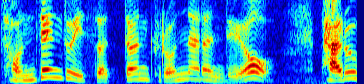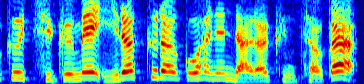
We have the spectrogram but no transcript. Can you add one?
전쟁도 있었던 그런 나라인데요. 바로 그 지금의 이라크라고 하는 나라 근처가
